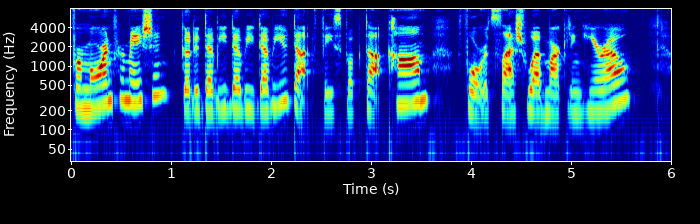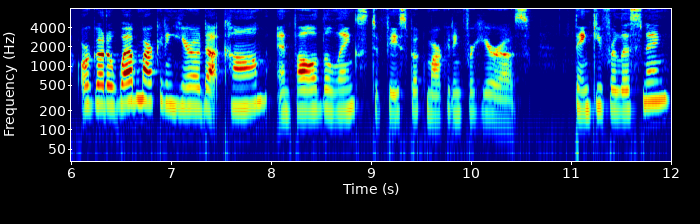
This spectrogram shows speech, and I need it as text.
For more information, go to www.facebook.com forward slash webmarketinghero or go to webmarketinghero.com and follow the links to Facebook Marketing for Heroes. Thank you for listening,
